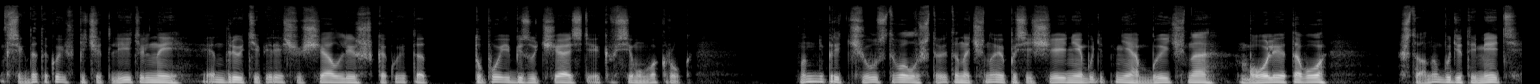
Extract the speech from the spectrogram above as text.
Всегда такой впечатлительный, Эндрю теперь ощущал лишь какое-то тупое безучастие ко всему вокруг — он не предчувствовал, что это ночное посещение будет необычно, более того, что оно будет иметь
